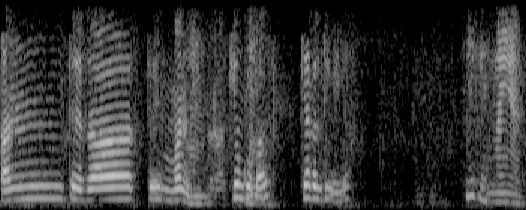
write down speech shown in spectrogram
अंतरात मन क्यों गोपाल? क्या गलती भैया ठीक है। नहीं है।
